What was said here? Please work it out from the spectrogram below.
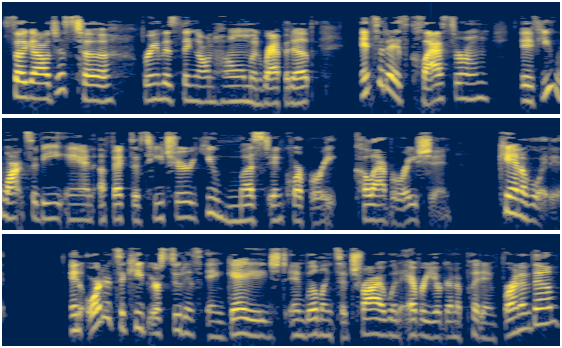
So, y'all, just to bring this thing on home and wrap it up, in today's classroom, if you want to be an effective teacher, you must incorporate collaboration. Can't avoid it. In order to keep your students engaged and willing to try whatever you're going to put in front of them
